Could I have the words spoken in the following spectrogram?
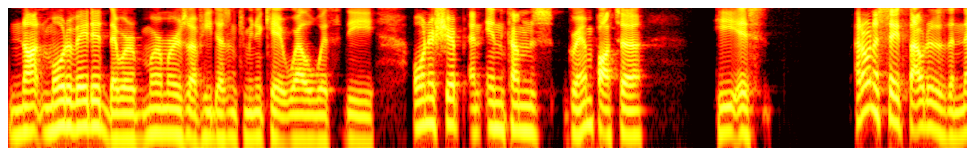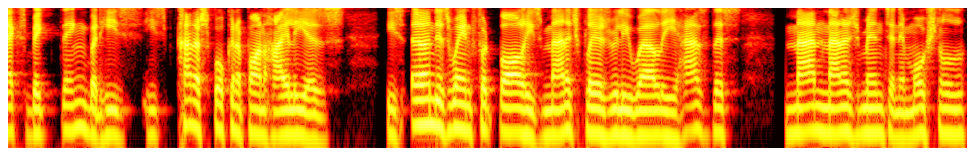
not motivated. There were murmurs of he doesn't communicate well with the ownership. And in comes Graham Potter. He is, I don't want to say touted as the next big thing, but he's he's kind of spoken upon highly as he's earned his way in football. He's managed players really well. He has this man management and emotional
